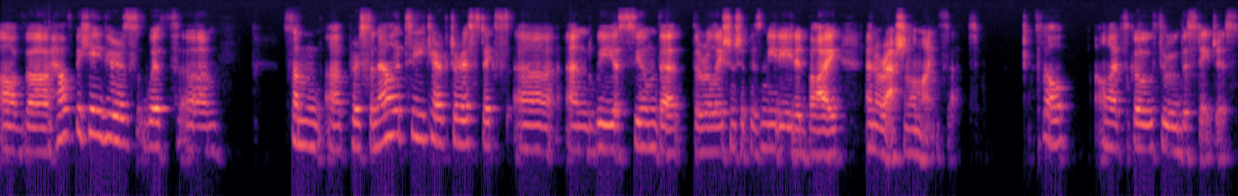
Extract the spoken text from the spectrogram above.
of uh, health behaviors with um, some uh, personality characteristics, uh, and we assume that the relationship is mediated by an irrational mindset. So let's go through the stages.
